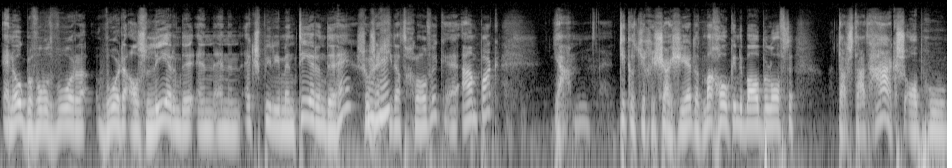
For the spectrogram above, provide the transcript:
en ook bijvoorbeeld woorden, woorden als lerende en, en een experimenterende, hè? zo zeg mm -hmm. je dat geloof ik, aanpak. Ja, tikkeltje gechargeerd, dat mag ook in de bouwbelofte dat staat haaks op hoe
